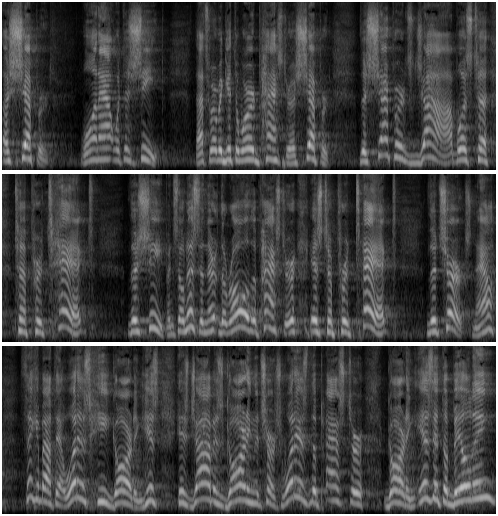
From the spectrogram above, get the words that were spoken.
a shepherd, one out with the sheep. That's where we get the word pastor, a shepherd. The shepherd's job was to, to protect the sheep. And so, listen, the role of the pastor is to protect the church. Now, think about that. What is he guarding? His, his job is guarding the church. What is the pastor guarding? Is it the building?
